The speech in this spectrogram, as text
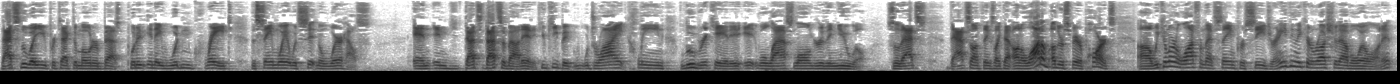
That's the way you protect a motor best. Put it in a wooden crate the same way it would sit in a warehouse. And, and that's, that's about it. If you keep it dry, clean, lubricated, it will last longer than you will. So that's, that's on things like that. On a lot of other spare parts, uh, we can learn a lot from that same procedure. Anything that can rust should have oil on it.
